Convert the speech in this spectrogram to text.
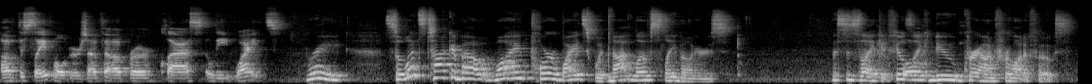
of the slaveholders of the upper class elite whites. Right. So let's talk about why poor whites would not love slave owners. This is like, it feels well, like new ground for a lot of folks.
